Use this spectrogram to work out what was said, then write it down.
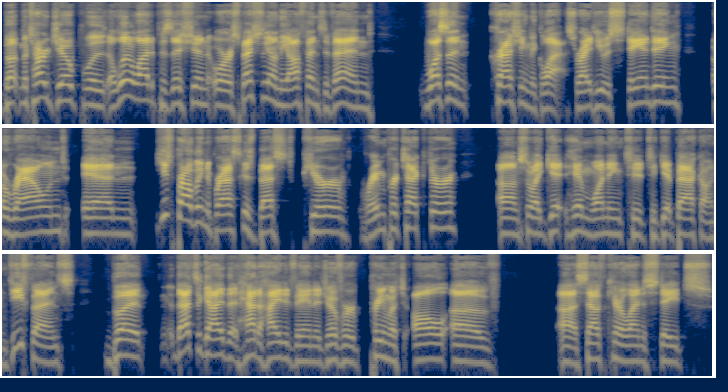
but Matar Diop was a little out of position, or especially on the offensive end, wasn't crashing the glass, right? He was standing around, and he's probably Nebraska's best pure rim protector. Um, so I get him wanting to to get back on defense, but that's a guy that had a height advantage over pretty much all of uh, South Carolina State's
